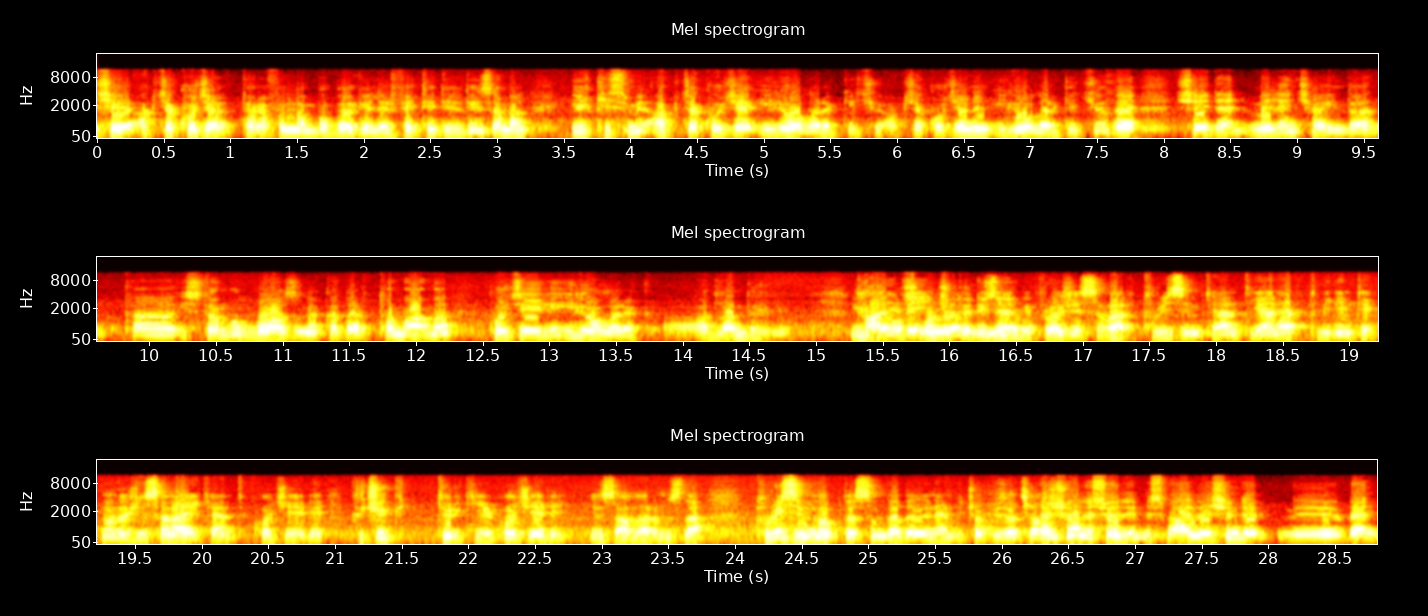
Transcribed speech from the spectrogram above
şey Akçakoca tarafından bu bölgeler fethedildiği zaman ilk ismi Akçakoca ili olarak geçiyor. Akçakoca'nın ili olarak geçiyor ve şeyden Melen Çayı'ndan ta İstanbul Boğazı'na kadar tamamı Kocaeli ili olarak adlandırılıyor. İlk Tahir Bey'in çok güzel bir projesi var. Turizm kenti yani hep bilim, teknoloji, sanayi kenti Kocaeli. Küçük Türkiye Kocaeli insanlarımızla turizm noktasında da önemli. Çok güzel Ben çalışıyor. şöyle söyleyeyim İsmail Bey. Şimdi e, ben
